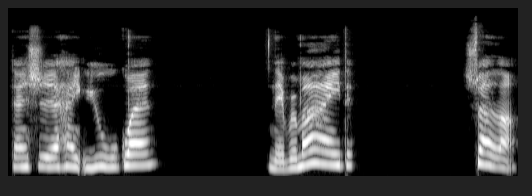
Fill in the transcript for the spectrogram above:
但是和鱼无关。Never mind. 算了。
